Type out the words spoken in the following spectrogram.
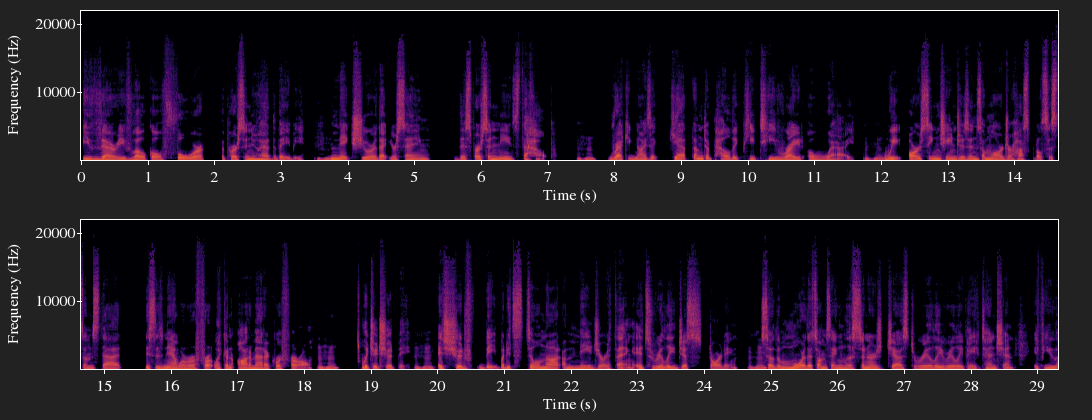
Be very vocal for the person who had the baby. Mhm. Make sure that you're saying, this person needs the help. Mhm. Recognize it. Get them to pelvic PT right away Mhm. we are seeing changes in some larger hospital systems that this is now a refer like an automatic referral, Mhm. Which it should be. Mhm. It should be, but it's still not a major thing. It's really just starting. Mhm. So the more that's what I'm saying, listeners just really, really pay attention. If you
